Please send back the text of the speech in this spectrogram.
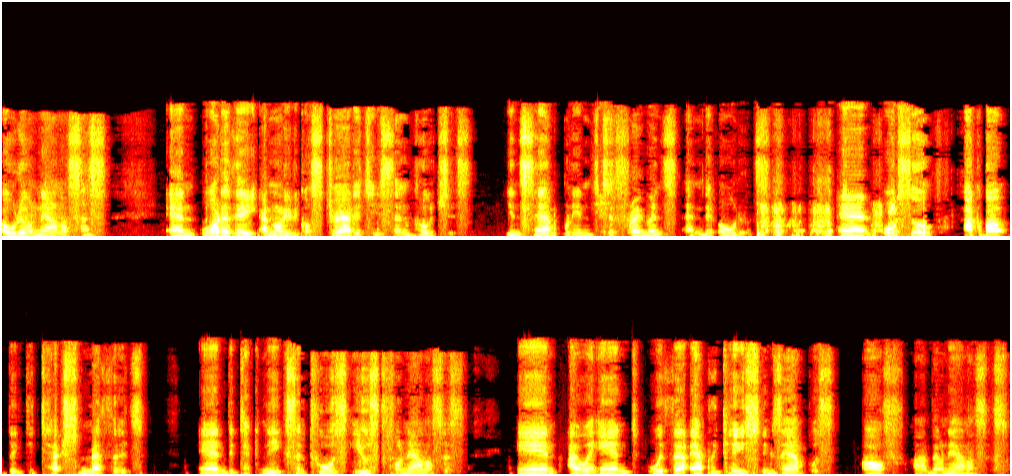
odor analysis and what are the analytical strategies and approaches in sampling the fragrance and the odors. And also talk about the detection methods and the techniques and tools used for analysis. And I will end with the application examples of uh, the analysis.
